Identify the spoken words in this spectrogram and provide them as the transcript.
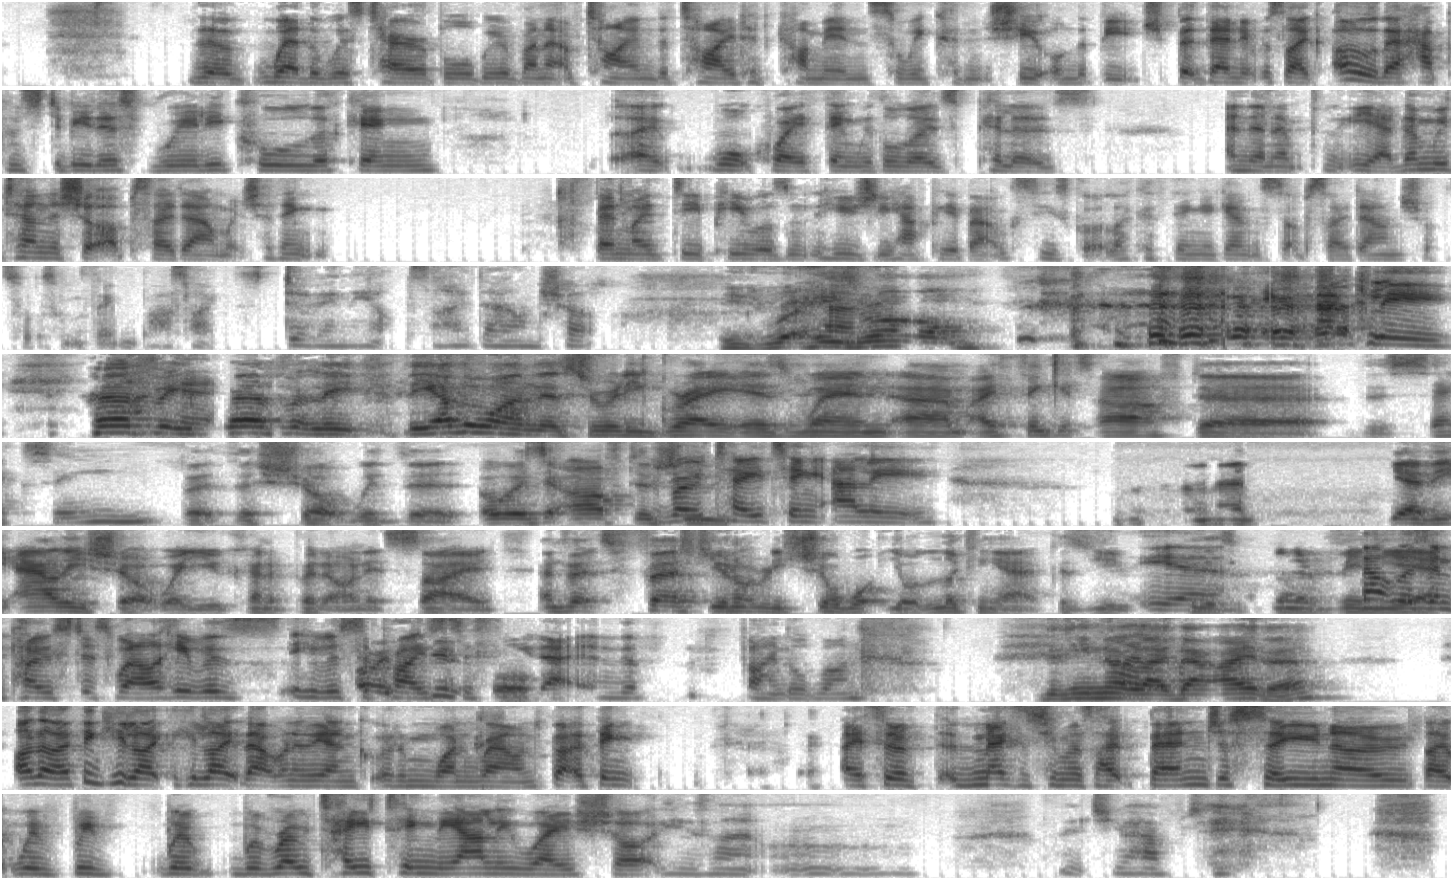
the weather was terrible. We ran out of time. The tide had come in, so we couldn't shoot on the beach. But then it was like, oh, there happens to be this really cool looking like walkway thing with all those pillars. And then, uh, yeah, then we turn the shot upside down, which I think Ben, my DP, wasn't hugely happy about because he's got like a thing against upside down shots or something. But I was like, it's doing the upside down shot. he's, he's Um, wrong Exactly. perfect perfectly the other one that's really great is when um i think it's after the sex scene but the shot with the oh is it after she Rotating alley. Yeah the alley shot where you kind of put it on its side and at first you're not really sure what you're looking at because you Yeah. it's in a That was in post as well. He was he was Oh, surprised to see that in the final one. did he not like that either Oh no, I think he liked he liked that one in the end in one round. But I think I sort of messaged him was like Ben, just so you know, like we've we've we're, we're rotating the alleyway shot. He's like, mm, which you have to.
